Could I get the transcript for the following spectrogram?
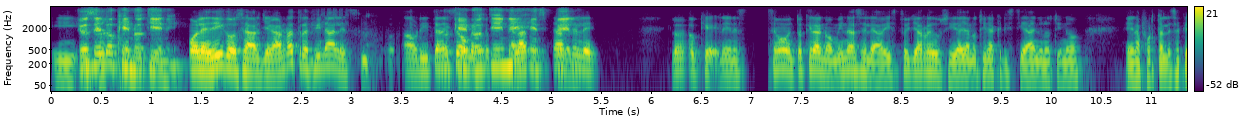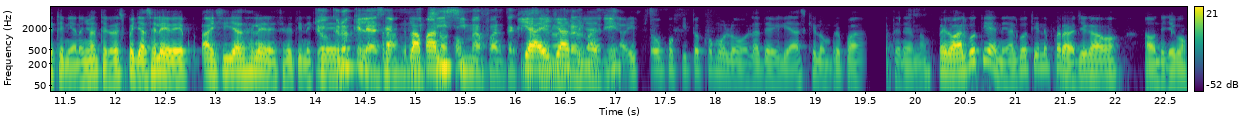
y, Yo y, sé pues, lo que no tiene. como le digo, o sea, llegaron a tres finales. Ahorita en Lo este que no momento tiene la es pelo. le- lo que en este momento que la nómina se le ha visto ya reducida, ya no tiene a Cristiano, no tiene eh, la fortaleza que tenía en años anteriores, pues ya se le ve, ahí sí ya se le, se le tiene que Yo creo que le hace la mano, ¿no? muchísima falta Y ahí ya se Real le, ha visto un poquito como lo- las debilidades que el hombre pueda tener, ¿no? Pero algo tiene, algo tiene para haber llegado a donde llegó.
